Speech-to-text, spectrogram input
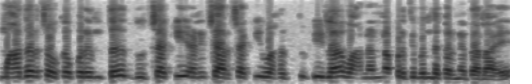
महाद्वार चौकापर्यंत दुचाकी आणि चारचाकी वाहतुकीला वाहनांना प्रतिबंध करण्यात आला आहे.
